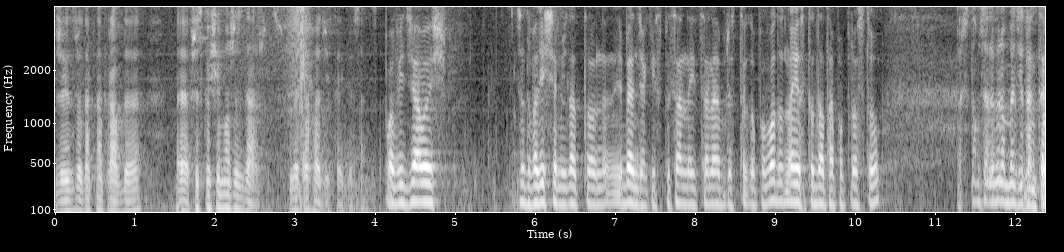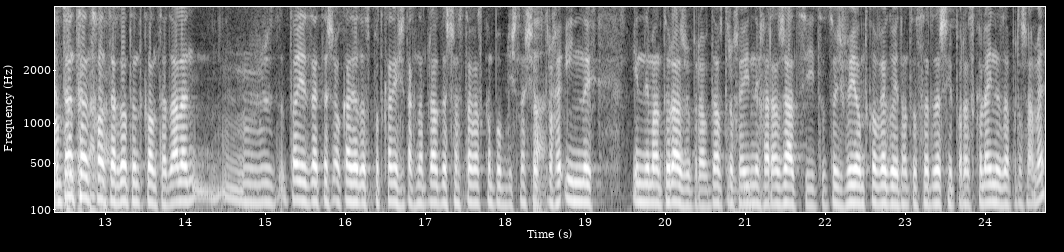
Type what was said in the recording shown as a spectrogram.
że jutro tak naprawdę e, wszystko się może zdarzyć. I o to chodzi w tej piosence. Powiedziałeś, że 25 lat to nie będzie jakiejś specjalnej celebry z tego powodu. No jest to data po prostu. Znaczy tą celebrą będzie ten Ten, koncert. ten, tak ten naprawdę. koncert, no ten koncert, ale to jest też okazja do spotkania się tak naprawdę z częstochowską publicznością Tak. w trochę innych, innym anturażu, prawda, w trochę innych aranżacji, to coś wyjątkowego i na to serdecznie po raz kolejny zapraszamy.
